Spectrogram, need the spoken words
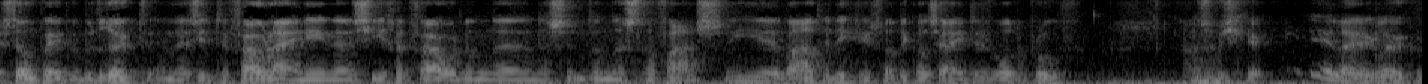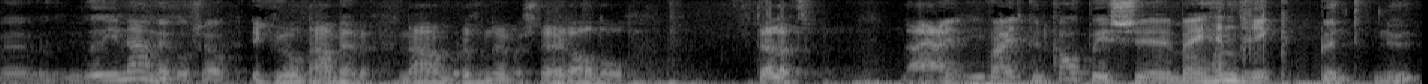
stoompeper bedrukt en daar zitten vouwlijnen in. En als je hier gaat vouwen, dan, dan, is, dan is er een vaas die waterdicht is. Wat ik al zei, het is waterproof. Dat is misschien heel erg leuk. Wil je een naam hebben of zo? Ik wil naam hebben. Naam, rugnummers, de hele handel. Vertel het. Nou ja, waar je het kunt kopen is eh, bij hendrik.nu.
